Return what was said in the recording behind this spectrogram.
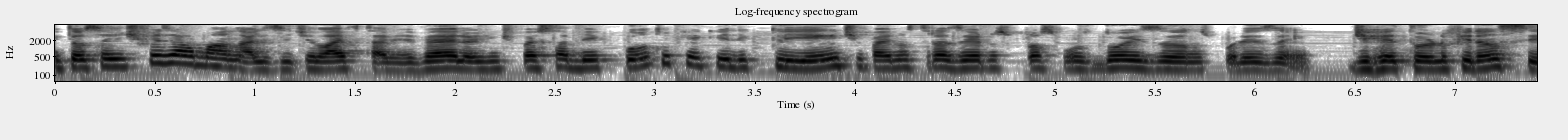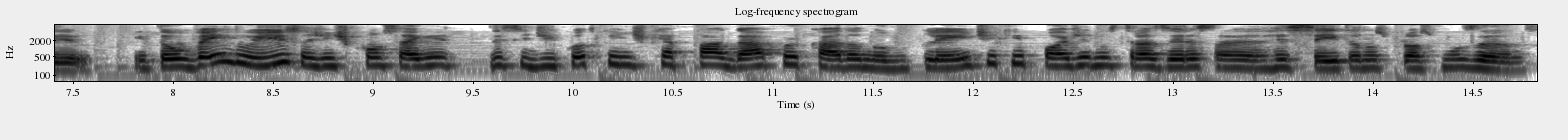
Então, se a gente fizer uma análise de lifetime velho, a gente vai saber quanto que aquele cliente vai nos trazer nos próximos dois anos, por exemplo, de retorno financeiro. Então, vendo isso, a gente consegue decidir quanto que a gente quer pagar por cada novo cliente que pode nos trazer essa receita nos próximos anos.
